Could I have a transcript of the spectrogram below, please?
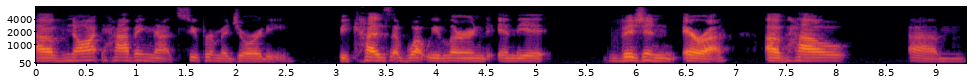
of not having that super majority because of what we learned in the vision era of how um,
